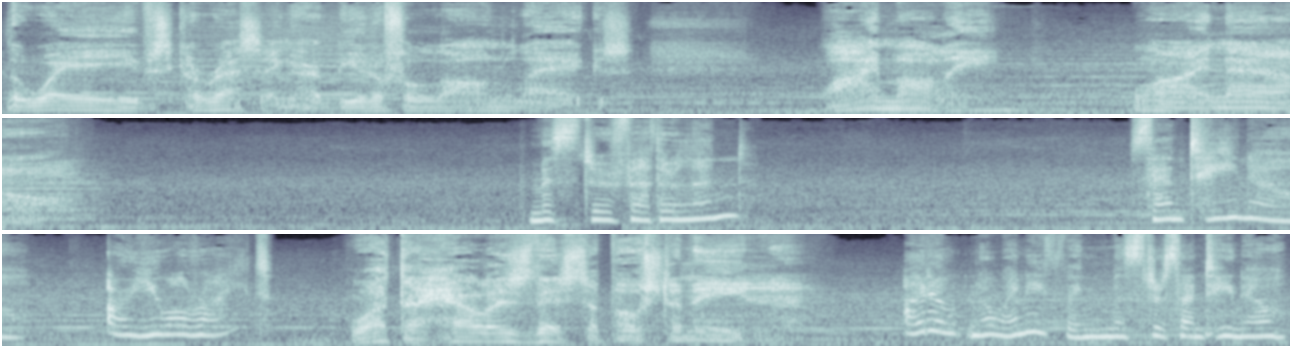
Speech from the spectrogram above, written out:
the waves caressing her beautiful long legs. Why Molly? Why now? Mr. Featherland? Santino, are you all right? What the hell is this supposed to mean? I don't know anything, Mr. Santino.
